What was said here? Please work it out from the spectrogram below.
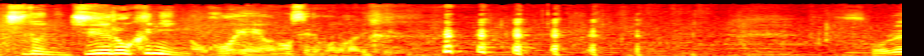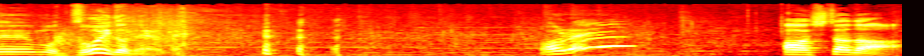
一度に16人の歩兵を乗せることができる。それもうゾイドだよね。あれ？あ下だ。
